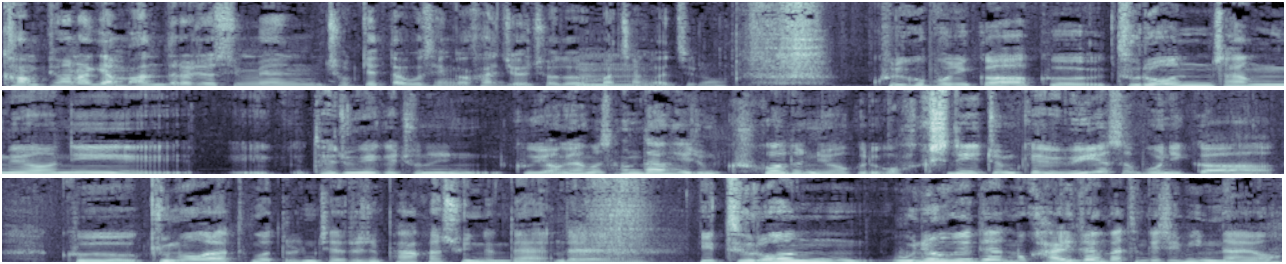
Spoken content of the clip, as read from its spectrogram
간편하게 만들어졌으면 좋겠다고 생각하죠. 저도 음. 마찬가지로. 그리고 보니까 그 드론 장면이 대중에게 주는 그 영향은 상당히 좀 크거든요. 그리고 확실히 좀 이렇게 위에서 보니까 그 규모 같은 것들을 좀 제대로 좀 파악할 수 있는데 네. 이 드론 운영에 대한 뭐 가이드라인 같은 게 지금 있나요?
